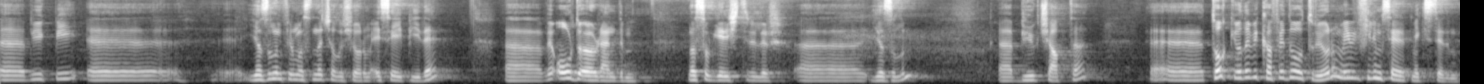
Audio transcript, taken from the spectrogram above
e, büyük bir e, yazılım firmasında çalışıyorum SAP'de. Ve orada öğrendim nasıl geliştirilir yazılım büyük çapta. Tokyo'da bir kafede oturuyorum ve bir film seyretmek istedim.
